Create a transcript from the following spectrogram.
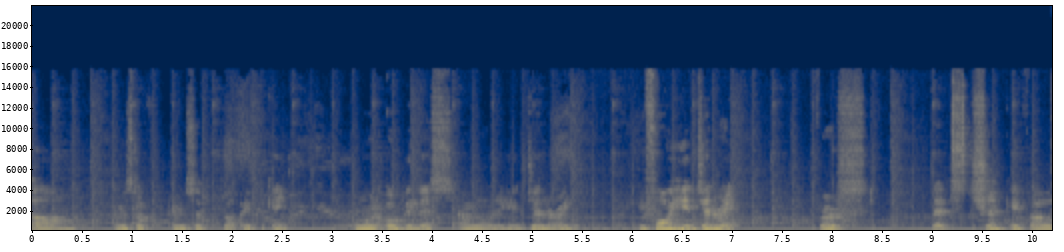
uh, MSF, MSF.apk. I'm going to open this going to hit generate. Before we hit generate, first let's check if our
